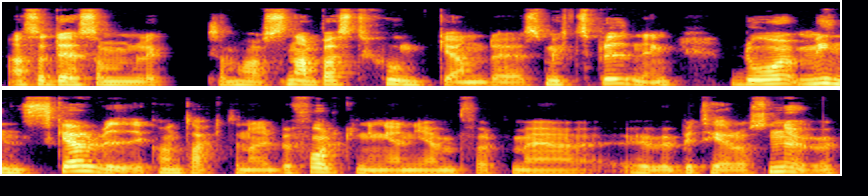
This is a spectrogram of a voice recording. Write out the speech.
alltså det som liksom har snabbast sjunkande smittspridning, då minskar vi kontakterna i befolkningen jämfört med hur vi beter oss nu.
